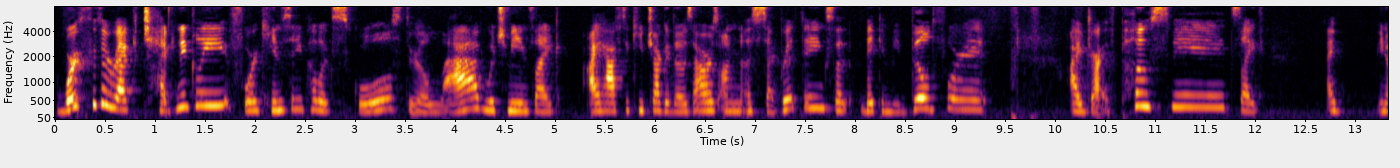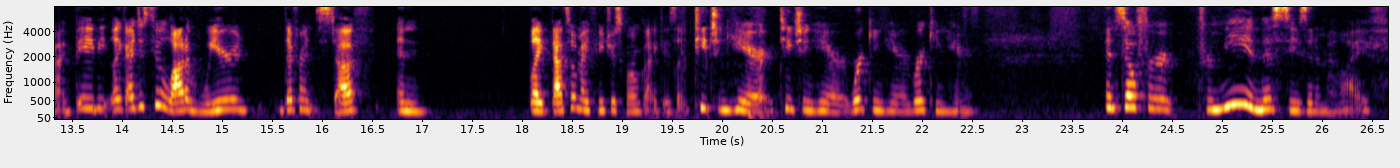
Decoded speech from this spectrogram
work through the rec technically for Kansas City Public Schools through a lab, which means like I have to keep track of those hours on a separate thing so that they can be billed for it. I drive Postmates, like I you know, I baby like I just do a lot of weird different stuff and like that's what my future's gonna look like is like teaching here, teaching here, working here, working here. And so for for me in this season of my life,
